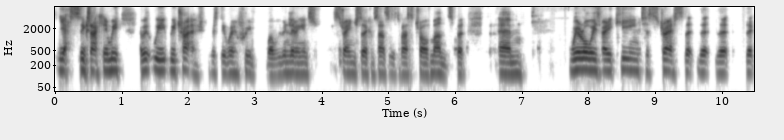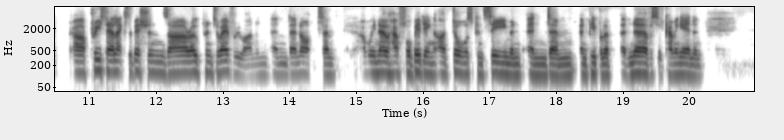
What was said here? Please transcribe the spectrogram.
Yes, exactly, and we we we try. Obviously, we well, we've been living in strange circumstances the past 12 months but um, we're always very keen to stress that that that, that our pre-sale exhibitions are open to everyone and, and they're not um, we know how forbidding our doors can seem and and um, and people are, are, nervous of coming in and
